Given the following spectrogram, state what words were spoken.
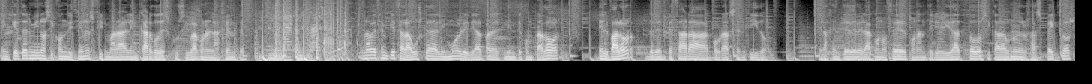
en qué términos y condiciones firmará el encargo de exclusiva con el agente. Una vez empieza la búsqueda del inmueble ideal para el cliente comprador, el valor debe empezar a cobrar sentido. El agente deberá conocer con anterioridad todos y cada uno de los aspectos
